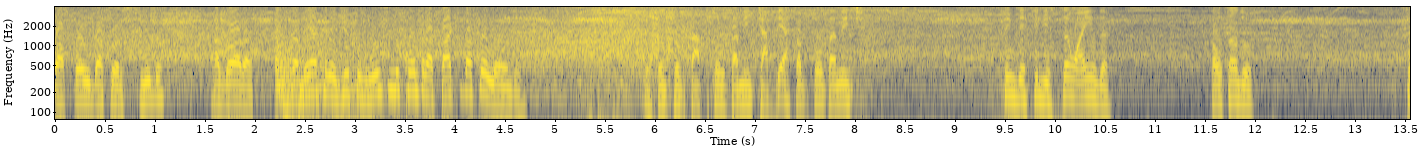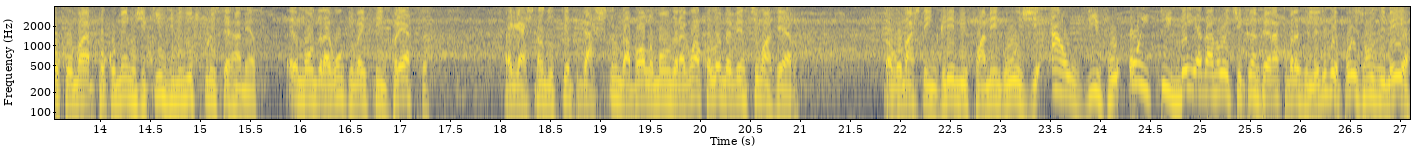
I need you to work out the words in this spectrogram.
o apoio da torcida. Agora, também acredito muito no contra-ataque da Colômbia. Portanto, o jogo está absolutamente aberto, absolutamente sem definição ainda. Faltando pouco, mais, pouco menos de 15 minutos para o encerramento. É o Mondragão que vai sem pressa. Vai gastando tempo, gastando a bola o Mondragão. A Colômbia vence 1 a 0. Logo mais tem Grêmio e Flamengo hoje ao vivo, 8 e meia da noite, Campeonato Brasileiro. E depois, 11 e meia,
